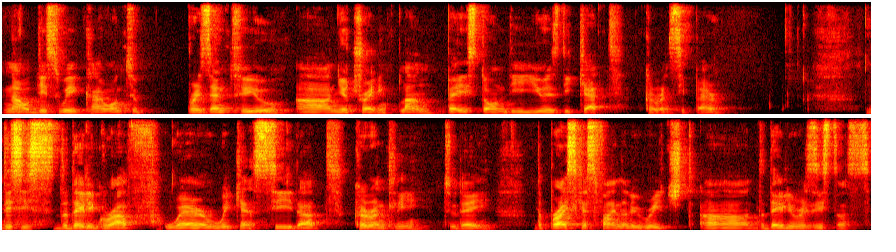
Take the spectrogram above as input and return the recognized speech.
Now this week I want to present to you a new trading plan based on the USD CAD currency pair this is the daily graph where we can see that currently, today, the price has finally reached uh, the daily resistance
